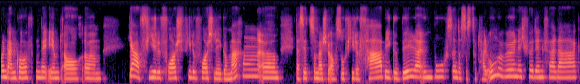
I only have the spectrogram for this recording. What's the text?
Und dann durften wir eben auch ähm, ja, viel Vor viele Vorschläge machen, ähm, dass jetzt zum Beispiel auch so viele farbige Bilder im Buch sind. Das ist total ungewöhnlich für den Verlag.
